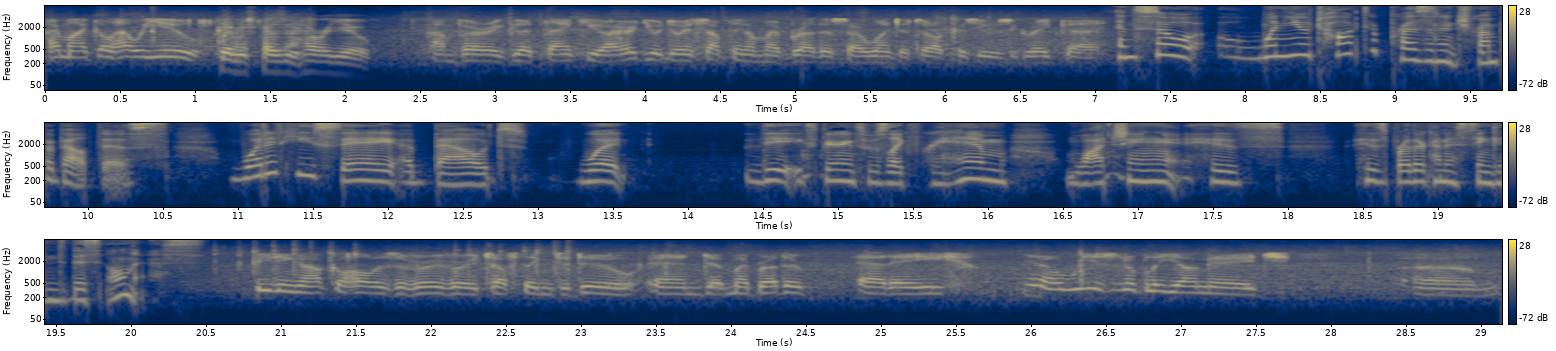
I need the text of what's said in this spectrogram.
Hi, Michael. How are you? Good, Mr. President. How are you? I'm very good. Thank you. I heard you were doing something on my brother, so I wanted to talk because he was a great guy. And so, when you talked to President Trump about this, what did he say about what the experience was like for him watching his his brother kind of sink into this illness? Beating alcohol is a very, very tough thing to do, and uh, my brother, at a you know reasonably young age, um,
